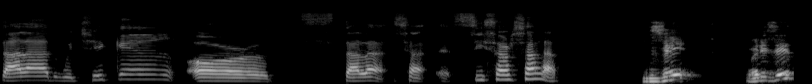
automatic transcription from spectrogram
salad with chicken or salad, sa- Caesar salad. You say, what is it?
